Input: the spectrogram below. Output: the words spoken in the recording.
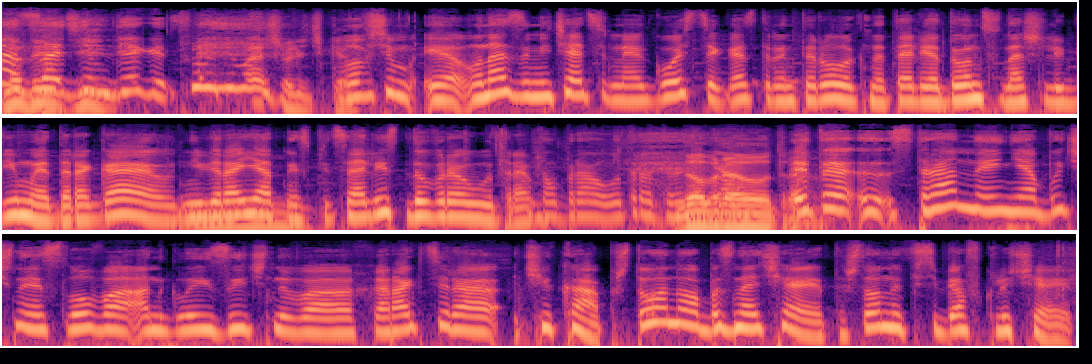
надо За одним идти. бегать. Ты понимаешь, Олечка? В общем, э, у нас замечательная гостья, гастроэнтеролог Наталья Донцу, наша любимая, дорогая, невероятный специалист. Доброе утро. Доброе утро, друзья. Доброе утро. Это э, странное, необычное слово англоязычного характера чекап. Что оно обозначает? Что оно в себя включает?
